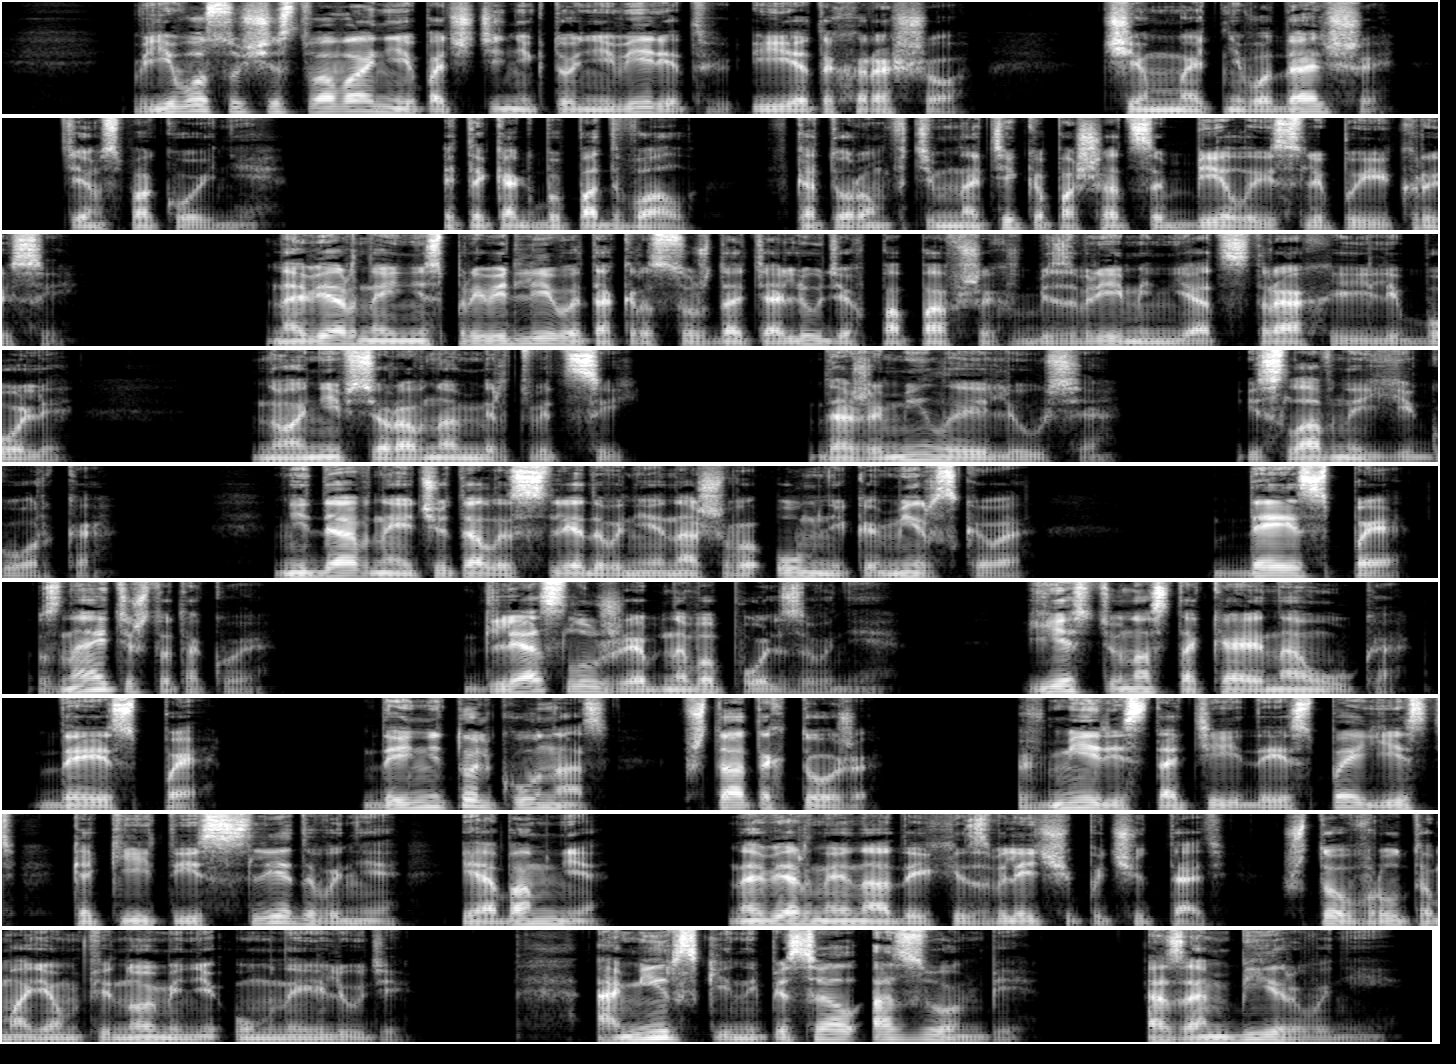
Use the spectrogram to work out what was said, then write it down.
В его существование почти никто не верит, и это хорошо. Чем мы от него дальше, тем спокойнее. Это как бы подвал, в котором в темноте копошатся белые слепые крысы. Наверное, несправедливо так рассуждать о людях, попавших в безвременье от страха или боли но они все равно мертвецы. Даже милая Люся и славный Егорка. Недавно я читал исследование нашего умника Мирского. ДСП. Знаете, что такое? Для служебного пользования. Есть у нас такая наука — ДСП. Да и не только у нас, в Штатах тоже. В мире статей ДСП есть какие-то исследования и обо мне. Наверное, надо их извлечь и почитать, что врут о моем феномене умные люди. А Мирский написал о зомби, о зомбировании.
